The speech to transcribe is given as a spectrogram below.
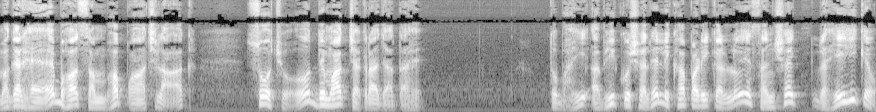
मगर है, बहुत संभव पाँच लाख। सोचो, दिमाग चकरा जाता है। तो भाई, अभी कुशल है, लिखा पढ़ी कर लो, ये संशय रहे ही क्यों?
